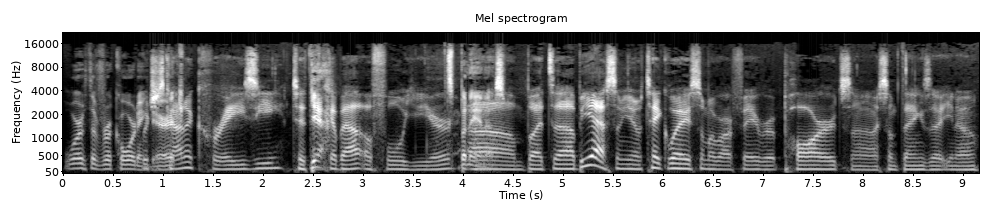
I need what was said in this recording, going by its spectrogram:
worth of recording, which Derek. is kind of crazy to think Yeah. about a full year. It's bananas. Um, but uh, but yeah, some you know takeaways, some of our favorite parts, uh, some things that you know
